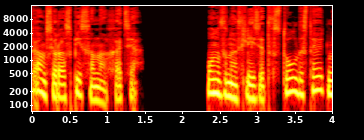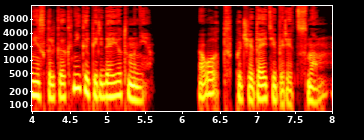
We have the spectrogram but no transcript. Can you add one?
Там все расписано, хотя...» Он вновь лезет в стол, достает несколько книг и передает мне. «Вот, почитайте перед сном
